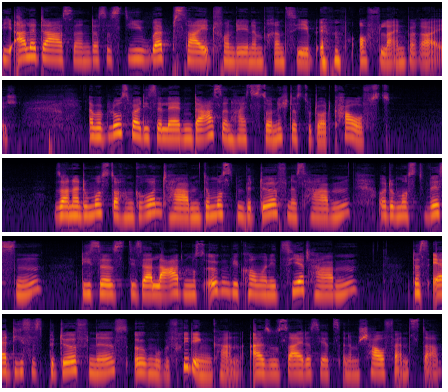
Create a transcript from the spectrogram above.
die alle da sind. Das ist die Website von denen im Prinzip im Offline-Bereich. Aber bloß weil diese Läden da sind, heißt es doch nicht, dass du dort kaufst. Sondern du musst doch einen Grund haben, du musst ein Bedürfnis haben und du musst wissen, dieses, dieser Laden muss irgendwie kommuniziert haben, dass er dieses Bedürfnis irgendwo befriedigen kann. Also sei das jetzt in einem Schaufenster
